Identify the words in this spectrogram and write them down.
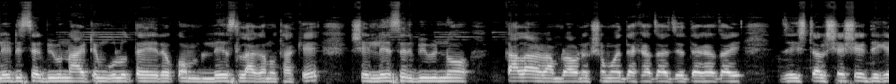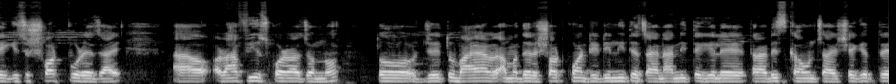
লেডিসের বিভিন্ন আইটেমগুলোতে এরকম লেস লাগানো থাকে। সেই লেসের বিভিন্ন কালার আমরা অনেক সময় দেখা যায় যে, দেখা যায় যে স্টাইল শেষের দিকে কিছু শর্ট পড়ে যায় রাফ ইউজ করার জন্য। তো যেহেতু বায়ার আমাদের শর্ট কোয়ান্টিটি নিতে চায় না, নিতে গেলে তারা ডিসকাউন্ট চায়, সেক্ষেত্রে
